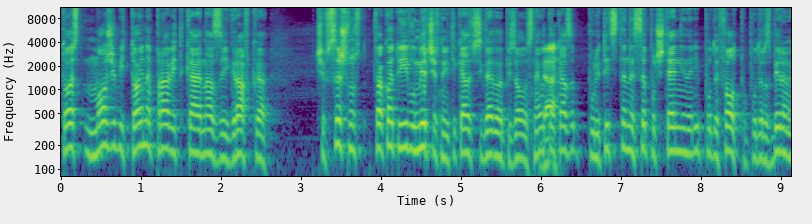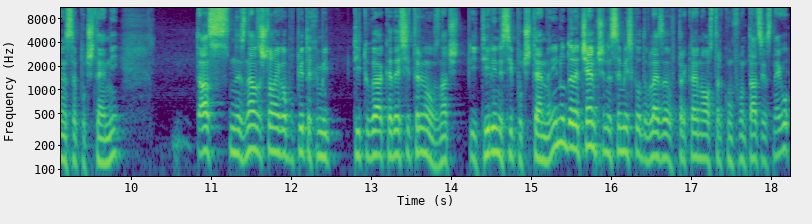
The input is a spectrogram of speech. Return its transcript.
Тоест, може би той направи така една заигравка, че всъщност това, което Иво Мирчев, нали, ти каза, че си гледал епизода с него, да. той каза, политиците не са почтени нали, по дефолт, по подразбиране не са почтени. Аз не знам защо не го попитаха ми ти тогава къде си тръгнал? Значи и ти ли не си почтен, нали? но да речем, че не съм искал да влеза в прекалено остра конфронтация с него,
